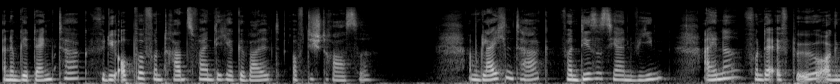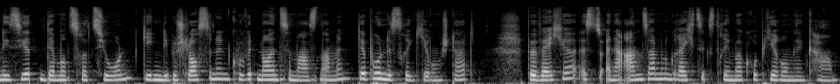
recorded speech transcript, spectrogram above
einem Gedenktag für die Opfer von transfeindlicher Gewalt, auf die Straße. Am gleichen Tag fand dieses Jahr in Wien eine von der FPÖ organisierten Demonstration gegen die beschlossenen Covid-19-Maßnahmen der Bundesregierung statt, bei welcher es zu einer Ansammlung rechtsextremer Gruppierungen kam.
